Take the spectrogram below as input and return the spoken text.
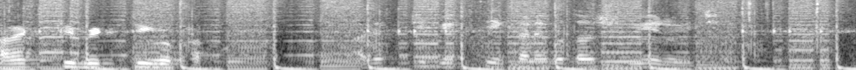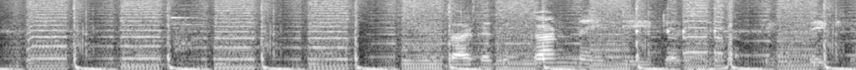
আরেকটি ব্যক্তি ব্যক্তিগত আরেকটি ব্যক্তি এখানে কোথাও শুয়ে রয়েছে। তার কাছে কার নাই যে একটু দেখে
